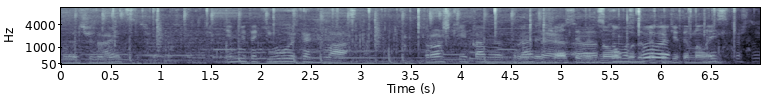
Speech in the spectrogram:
починається. І ми такі, ой, як класно. Трошки там, знаєте, знову з комусь будете були, хотіти маленьку. десь пішли.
